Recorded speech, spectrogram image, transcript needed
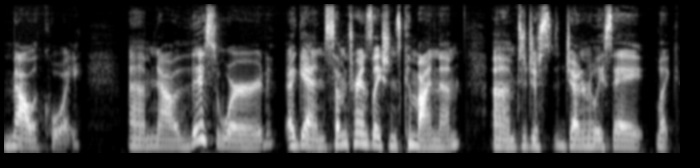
malakoi. Um, now, this word, again, some translations combine them um, to just generally say like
